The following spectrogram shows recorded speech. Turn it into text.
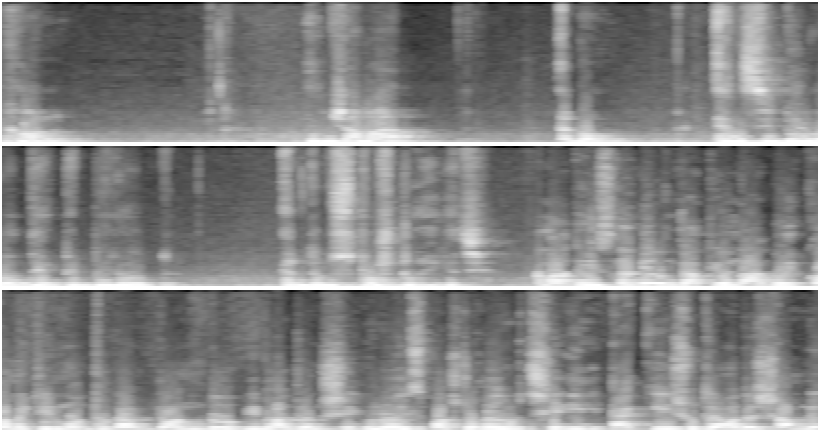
এখন জামাত এবং এনসিপির মধ্যে একটা বিরোধ একদম স্পষ্ট হয়ে গেছে। জামাতে ইসলামী এবং জাতীয় নাগরিক কমিটির মধ্যকার দ্বন্দ্ব বিভাজন সেগুলো স্পষ্ট হয়ে উঠছে এই একই ইস্যুতে আমাদের সামনে।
